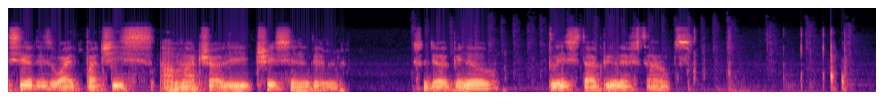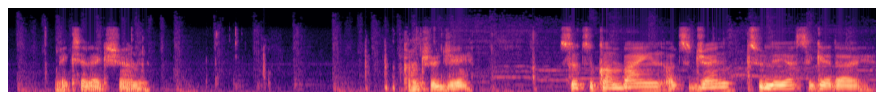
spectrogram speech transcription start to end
See all these white patches? I'm actually tracing them. So there will be no place that will be left out. Make selection. Ctrl J. So to combine or to join two layers together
